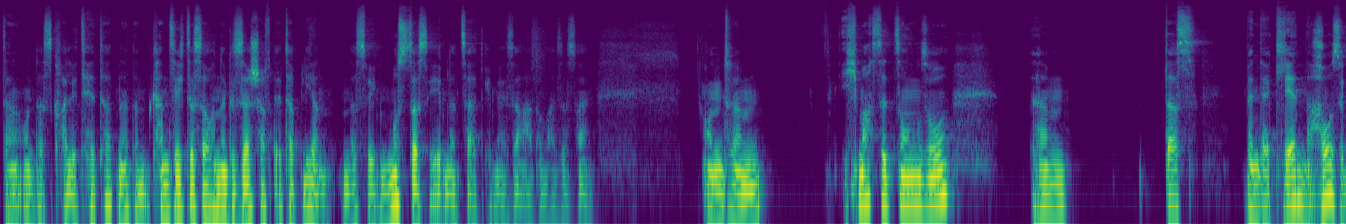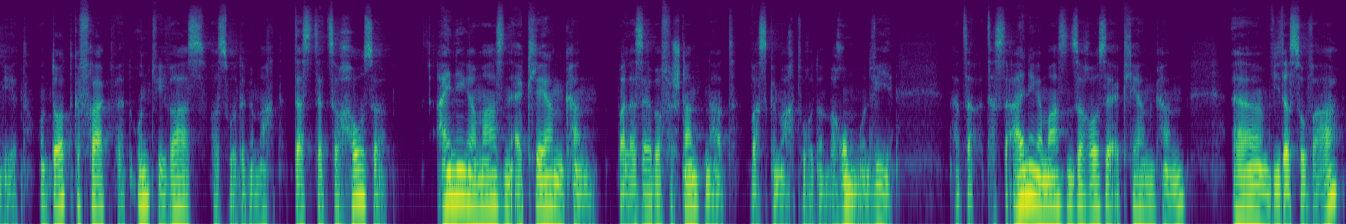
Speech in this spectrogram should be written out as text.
dann, und das Qualität hat, ne, dann kann sich das auch in der Gesellschaft etablieren. Und deswegen muss das eben eine zeitgemäße Art und Weise sein. Und ähm, ich mache Sitzungen so, ähm, dass wenn der Klient nach Hause geht und dort gefragt wird, und wie war's, was wurde gemacht, dass der zu Hause einigermaßen erklären kann, weil er selber verstanden hat, was gemacht wurde, warum und wie, dass er einigermaßen zu Hause erklären kann, äh, wie das so war,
